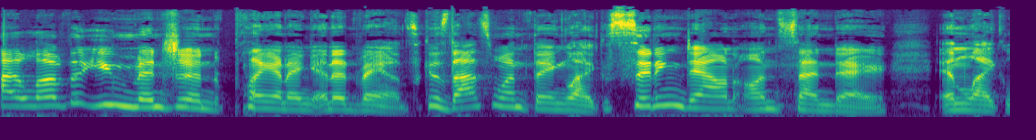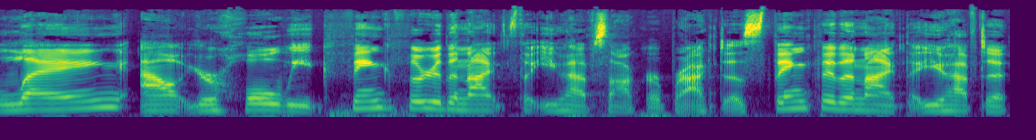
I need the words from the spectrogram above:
I love that you mentioned planning in advance because that's one thing like sitting down on Sunday and like laying out your whole week. Think through the nights that you have soccer practice. Think through the night that you have to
